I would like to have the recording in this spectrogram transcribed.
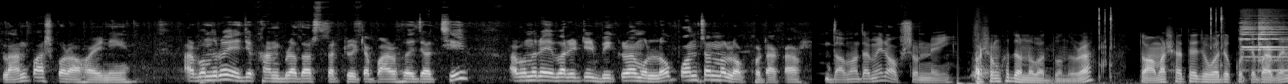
প্ল্যান পাস করা হয়নি। আর বন্ধুরা, এই যে খান ব্রাদার্স ফ্যাক্টরিটা পার হয়ে যাচ্ছি। আর বন্ধুরা, এ বাড়িটির বিক্রয় মূল্য পঞ্চান্ন লক্ষ টাকা। দামাদামির অপশন নেই। অসংখ্য ধন্যবাদ বন্ধুরা। তো আমার সাথে যোগাযোগ করতে পারবেন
